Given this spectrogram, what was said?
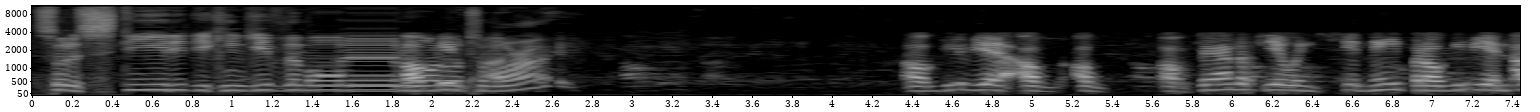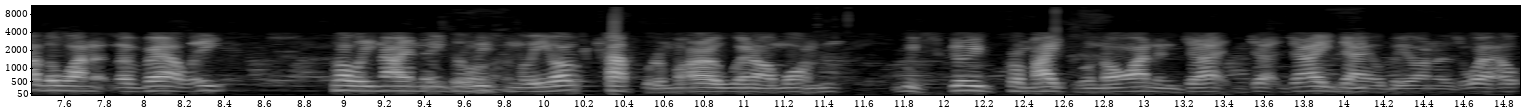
sort of steer that you can give them on tonight I'll or tomorrow? I'll give you. I've, I've, I've found a few in Sydney, but I'll give you another one at the Valley. Probably no need to listen to the Oz Couple tomorrow when I'm on with Scoop from eight till nine, and J, J, JJ will be on as well.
